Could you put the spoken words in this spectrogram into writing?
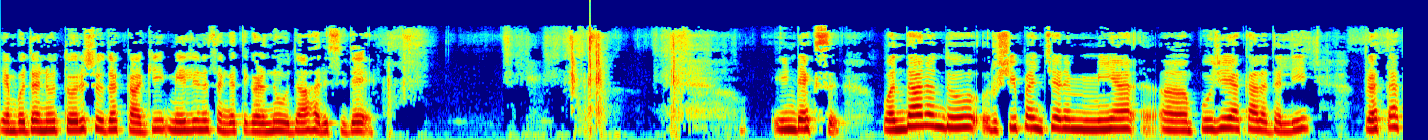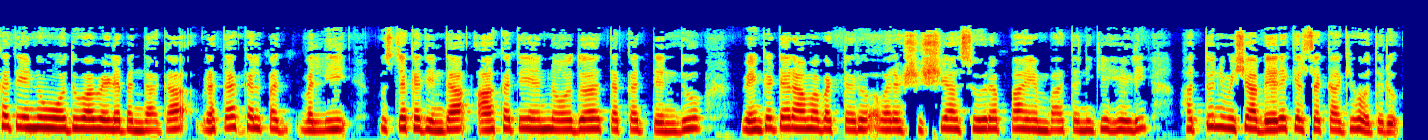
ಎಂಬುದನ್ನು ತೋರಿಸುವುದಕ್ಕಾಗಿ ಮೇಲಿನ ಸಂಗತಿಗಳನ್ನು ಉದಾಹರಿಸಿದೆ. ಇಂಡೆಕ್ಸ್. ಒಂದಾನೊಂದು ಋಷಿ ಪಂಚಮಿಯ ಪೂಜೆಯ ಕಾಲದಲ್ಲಿ ವ್ರತಕಥೆಯನ್ನು ಓದುವ ವೇಳೆ ಬಂದಾಗ ವ್ರತಕಲ್ಪವಲ್ಲಿ ಪುಸ್ತಕದಿಂದ ಆ ಕಥೆಯನ್ನು ಓದತಕ್ಕದ್ದೆಂದು ವೆಂಕಟರಾಮ ಭಟ್ಟರು ಅವರ ಶಿಷ್ಯ ಸೂರಪ್ಪ ಎಂಬಾತನಿಗೆ ಹೇಳಿ ಹತ್ತು ನಿಮಿಷ ಬೇರೆ ಕೆಲಸಕ್ಕಾಗಿ ಹೋದರು.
